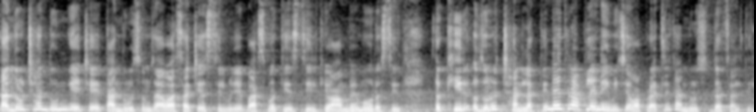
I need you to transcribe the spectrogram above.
तांदूळ छान धुवून घ्यायचे. तांदूळ समजा वासाचे असतील म्हणजे बासमती असतील किंवा आंबेमोहर असतील तर खीर अजूनच छान लागते. नाहीतर आपल्या नेहमीच्या वापरातले तांदूळसुद्धा चालतील.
